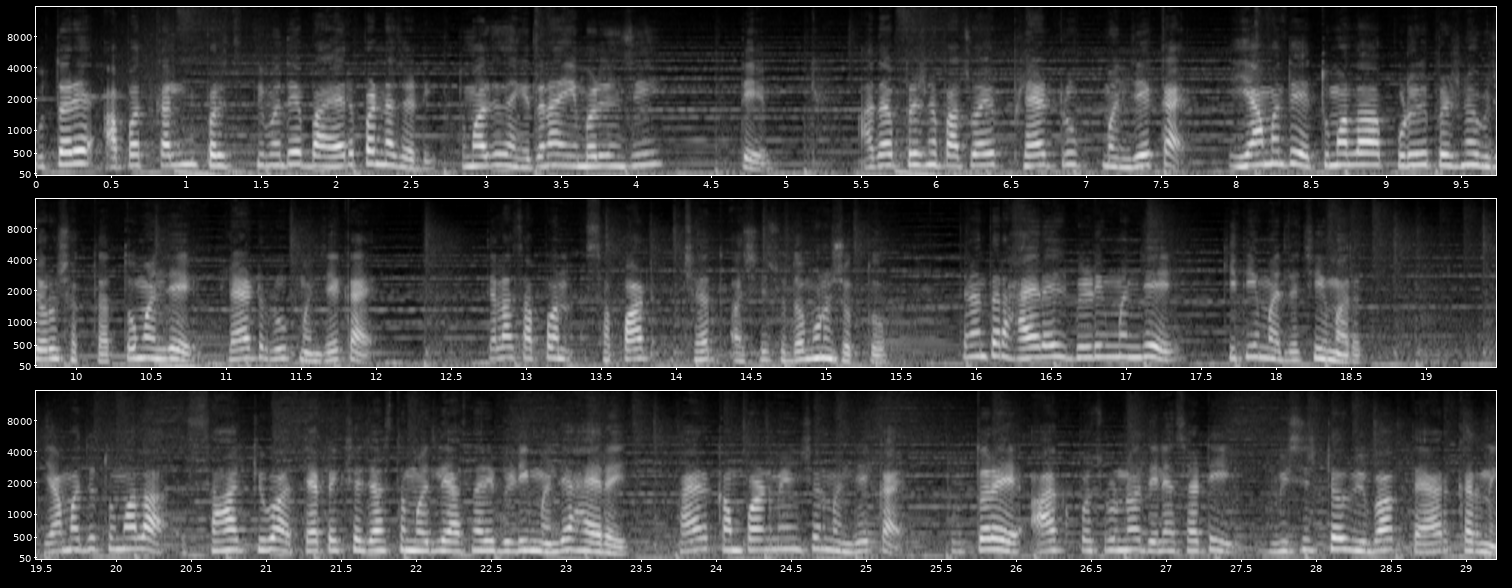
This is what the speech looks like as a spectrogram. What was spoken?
उत्तर आहे आपत्कालीन परिस्थितीमध्ये बाहेर पडण्यासाठी. तुम्हाला जे सांगितलं ना इमर्जन्सी ते. आता प्रश्न पाचवा आहे फ्लॅट रूप म्हणजे काय? यामध्ये तुम्हाला पुढील प्रश्न विचारू शकतात तो म्हणजे फ्लॅट रूप म्हणजे काय? त्यालाच आपण सपाट छत असे सुद्धा म्हणू शकतो. त्यानंतर हाय राईज बिल्डिंग म्हणजे किती मजल्याची इमारत? यामध्ये तुम्हाला सहा किंवा त्यापेक्षा जास्त मजली असणारी बिल्डिंग म्हणजे हाय राईज फायर कंपार्टमेंशन म्हणजे काय? उत्तर आहे आग पसरू न देण्यासाठी विशिष्ट विभाग तयार करणे.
